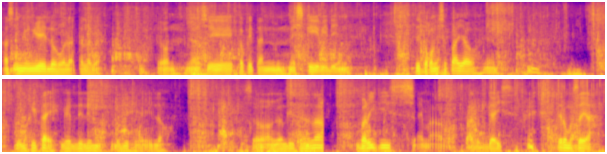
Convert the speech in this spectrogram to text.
As in yung yelo wala talaga. Yun. Yan si Kapitan Scary din. Dito kami sa payaw. Yan. Hindi makita eh. Gayong dilim gabi ilaw. So hanggang dito na lang. Barikis. I'm out. Pagod guys. Pero masaya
